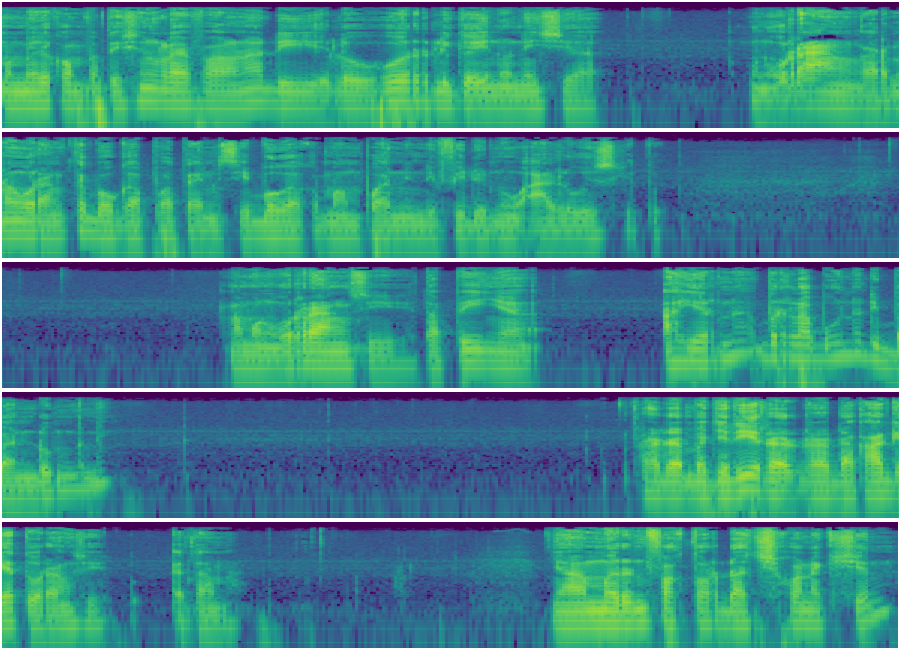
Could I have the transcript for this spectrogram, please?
memilih kompetisi levelnya di luhur Liga Indonesia mun urang karena orang teh boga potensi boga kemampuan individu nu alus gitu namun orang sih tapi nya akhirnya berlabuhnya di Bandung gini. Rada jadi ra- rada kaget orang sih eta mah. Nya meureun faktor Dutch connection.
